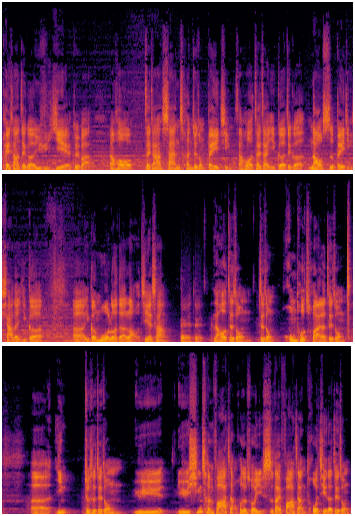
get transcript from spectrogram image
配上这个雨夜，对吧？然后再加上山城这种背景，然后再在一个这个闹市背景下的一个呃一个没落的老街上，对对，然后这种这种烘托出来的这种呃阴就是这种与与新城发展或者说与时代发展脱节的这种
